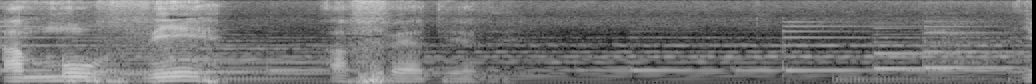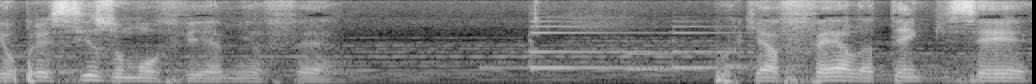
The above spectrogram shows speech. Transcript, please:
a mover a fé dele. E eu preciso mover a minha fé. Porque a fé ela tem que ser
